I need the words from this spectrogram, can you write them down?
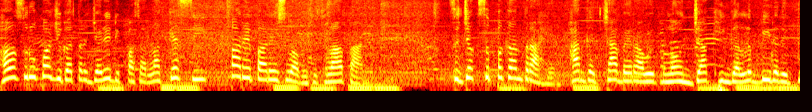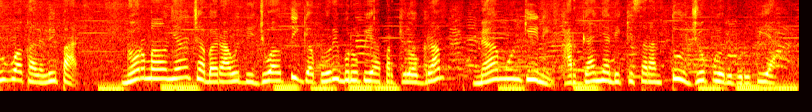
Hal serupa juga terjadi di Pasar Lakesi, Parepare, Sulawesi Selatan. Sejak sepekan terakhir, harga cabai rawit melonjak hingga lebih dari dua kali lipat. Normalnya cabai rawit dijual Rp30.000 per kilogram, namun kini harganya di kisaran Rp70.000.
